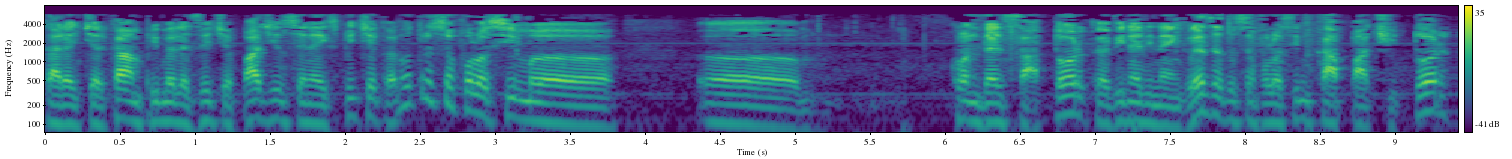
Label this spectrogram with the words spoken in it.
care încerca în primele 10 pagini să ne explice că nu trebuie să folosim uh, uh, condensator, că vine din engleză, trebuie să folosim capacitor,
